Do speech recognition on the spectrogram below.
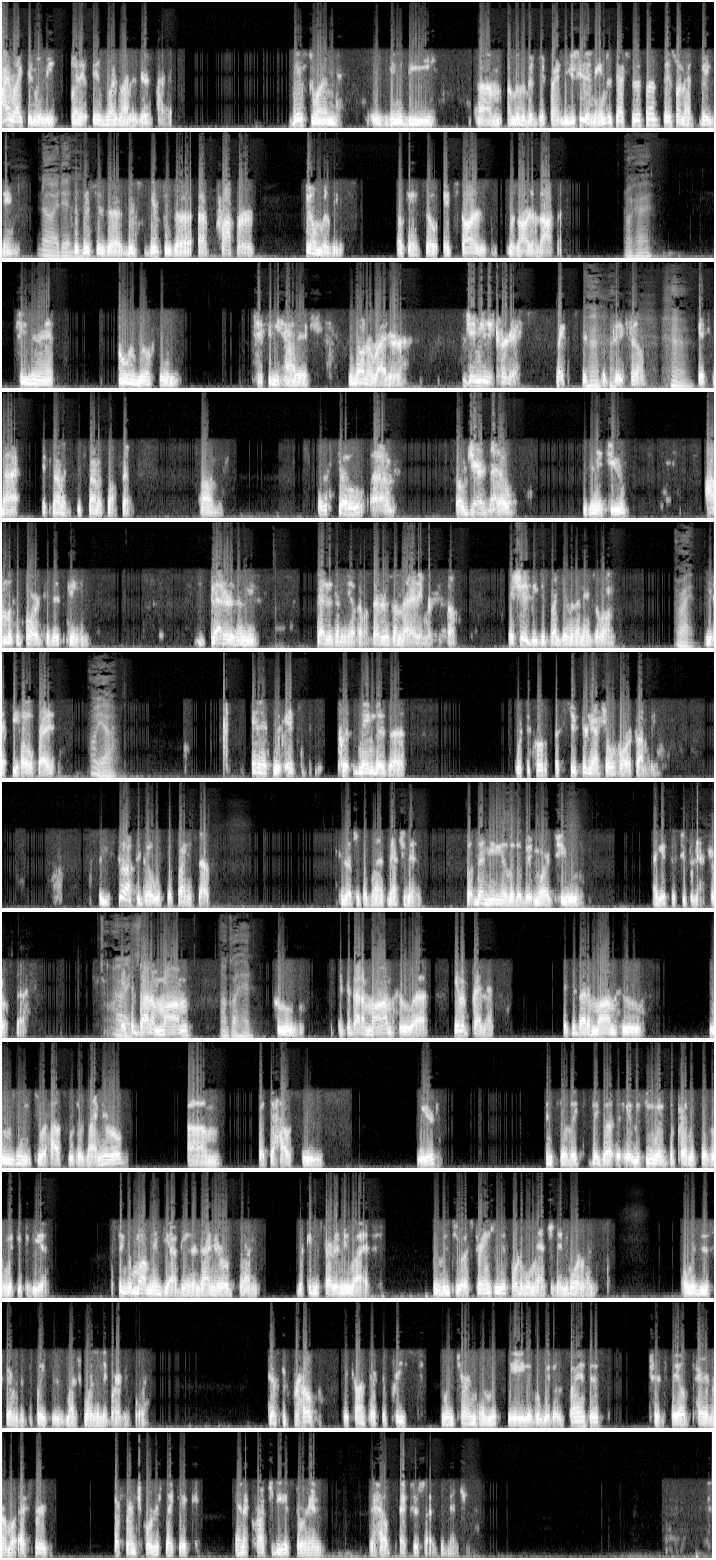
I liked the movie, but it, it was not as good as Pirates. This one is going to be um, a little bit different. Did you see the names attached to this one? This one has big names No, I didn't. this is a this this is a, a proper film release. Okay, so it stars Rosario Dawson. Okay. She's in it. Owen Wilson, Tiffany Haddish, Winona Ryder, Jamie Lee Curtis. Like this is a big film. It's not. It's not a. It's not a small film. Um. So, um, oh, Jared Leto is in it too. I'm looking forward to this being better than better than the other one, better than the Eddie Murphy film. It should be just by giving the names alone. Right. You, you hope, right? Oh yeah. And it's it's put named as a what's it called? A supernatural horror comedy. So you still have to go with the funny stuff because that's what the man- mansion is, but then lending a little bit more to, I guess, the supernatural stuff. All it's right. about a mom Oh, go ahead. who it's about a mom who uh, you have a premise. It's about a mom who moves into a house with her nine year old, um, but the house is weird, and so they they go. This is what the premise says on Wikipedia: a single mom named Gabby and her nine year old son, looking to start a new life, move into a strangely affordable mansion in New Orleans, only to discover that the place is much more than they bargained for. Desperate for help, they contact a priest, who in turn enlists the aid of a widowed scientist, turned failed paranormal expert, a French quarter psychic, and a crotchety historian to help exorcise the mansion.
